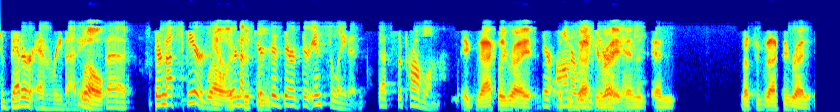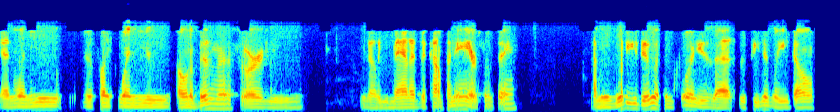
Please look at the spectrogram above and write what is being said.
to better everybody. Well- but they're not scared well, now. They're not scared because they're they're insulated. That's the problem. Exactly right. They're that's honoring exactly right, and and that's exactly right. And when you just like when you own a business or you you know you manage a company or something, I mean, what do you do with employees that repeatedly don't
